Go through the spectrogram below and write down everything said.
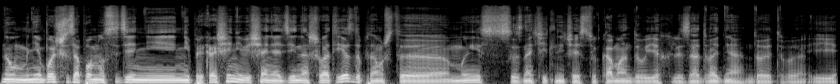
Ну, мне больше запомнился день не, не прекращения вещания, а день нашего отъезда, потому что мы с значительной частью команды уехали за два дня до этого, и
